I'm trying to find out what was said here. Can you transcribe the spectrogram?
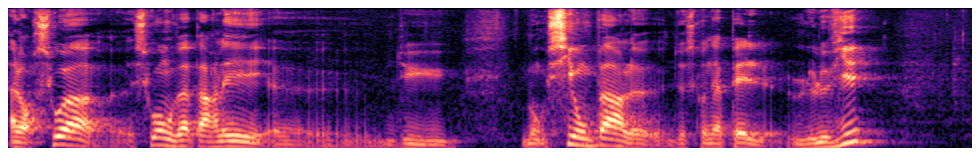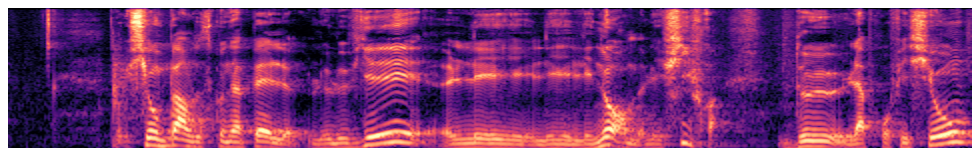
alors, soit, soit on va parler du... Bon, si on parle de ce qu'on appelle le levier, si on parle de ce qu'on appelle le levier, les, normes, les chiffres de la profession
